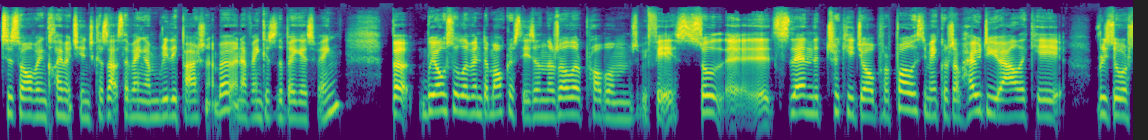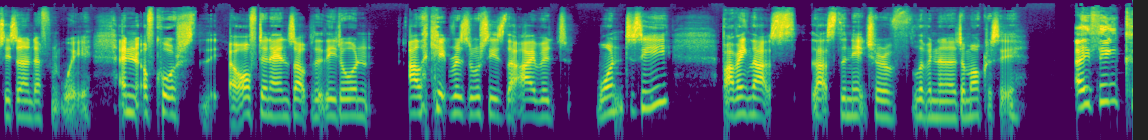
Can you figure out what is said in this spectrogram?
to solving climate change because that's the thing I'm really passionate about and I think is the biggest thing. But we also live in democracies and there's other problems we face. So uh, it's then the tricky job for policymakers of how do you allocate resources in a different way? And of course, it often ends up that they don't allocate resources that I would want to see. But I think that's that's the nature of living in a democracy. I think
